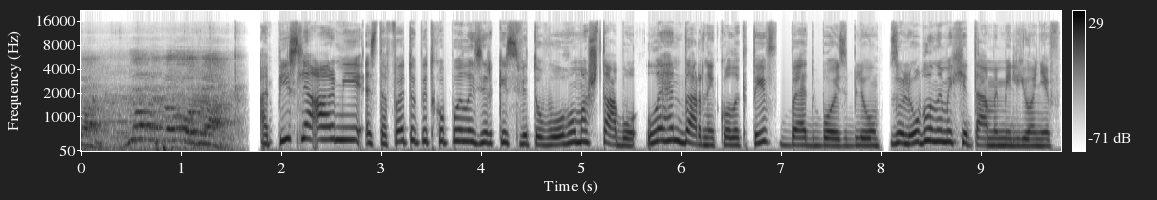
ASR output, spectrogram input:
Праздником! Днем! А після армії естафету підхопили зірки світового масштабу легендарний колектив Bad Boys Blue з улюбленими хітами мільйонів.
